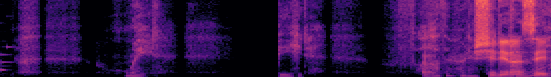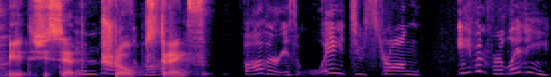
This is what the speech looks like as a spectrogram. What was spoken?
Wait. Beat. Father. She didn't say beat, she said show strength. Father is way too strong, even for Lenny.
